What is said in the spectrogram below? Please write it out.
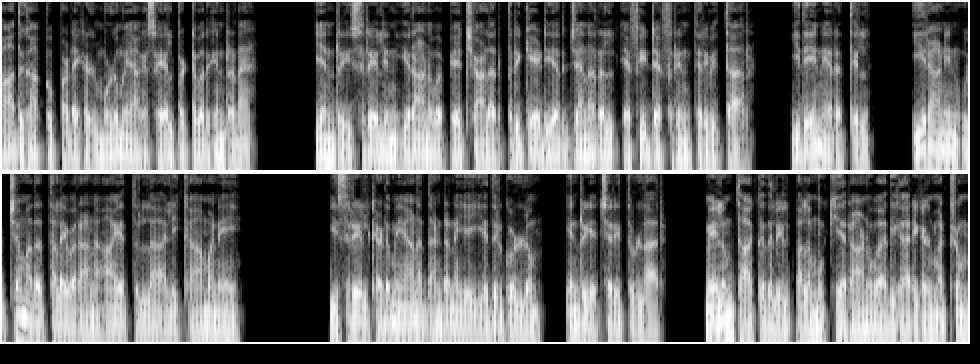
பாதுகாப்பு படைகள் முழுமையாக செயல்பட்டு வருகின்றன என்று இஸ்ரேலின் இராணுவ பேச்சாளர் பிரிகேடியர் ஜெனரல் எஃபி டெஃப்ரின் தெரிவித்தார். இதே நேரத்தில் ஈரானின் உச்சமத தலைவரான ஆயத்துல்லா அலி காமனே இஸ்ரேல் கடுமையான தண்டனையை எதிர்கொள்ளும் என்று எச்சரித்துள்ளார். மேலும் தாக்குதலில் பல முக்கிய இராணுவ அதிகாரிகள் மற்றும்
